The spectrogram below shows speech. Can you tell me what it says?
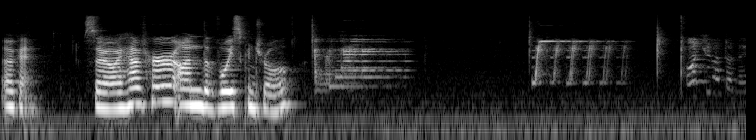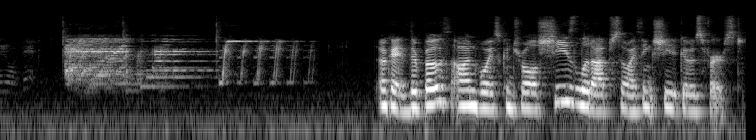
Okay, so I have her on the voice control. Okay, they're both on voice control. She's lit up, so I think she goes first.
